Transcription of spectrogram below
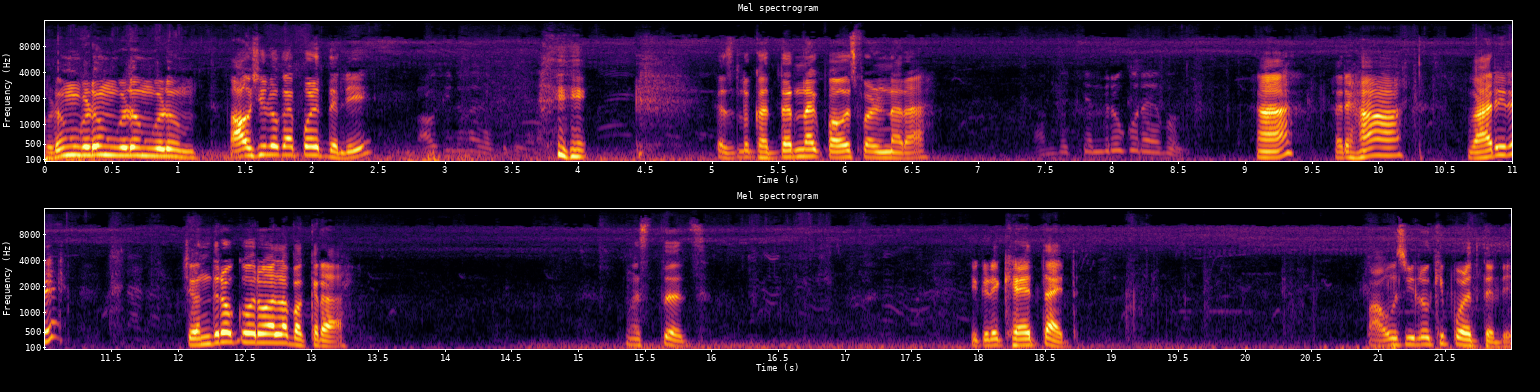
गुडुम गुडुम गुडुम गुडुम. पावशिलो काय पळतली कसलो खतरनाक पाऊस पडणारा आमचं चंद्रकोर आहे बघ. हा? अरे हा. भारी रे. चंद्रकोरवाला बकरा. मस्तच. इकडे खेळतायत. पाऊस इलो की पळतले.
